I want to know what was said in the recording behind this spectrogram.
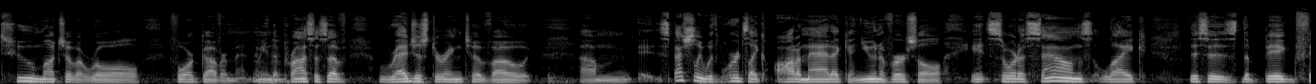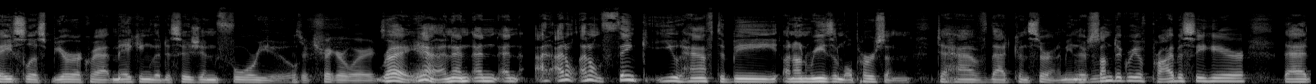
too much of a role for government. I mean, mm-hmm. the process of registering to vote, um, especially with words like automatic and universal, it sort of sounds like this is the big faceless bureaucrat making the decision for you. Those are trigger words, right? Yeah, yeah. and and and, and I, I, don't I don't think you have to be an unreasonable person to have that concern. I mean, mm-hmm. there's some degree of privacy here that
